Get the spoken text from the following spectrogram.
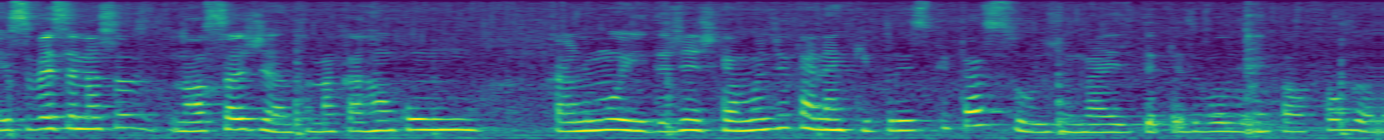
Esse vai ser nossa, nossa janta, macarrão com carne moída. Gente, tem um monte de carne aqui, por isso que tá sujo, mas depois eu vou limpar o fogão.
